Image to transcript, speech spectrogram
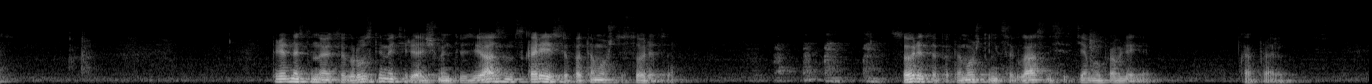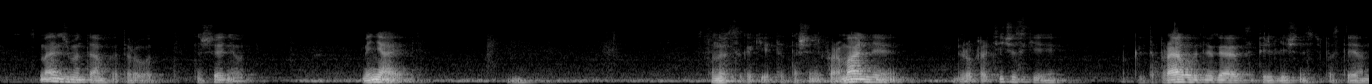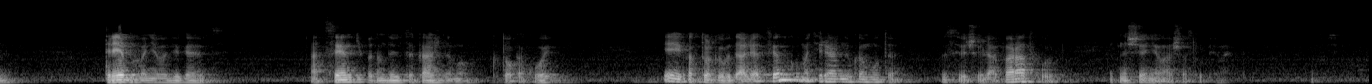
Преданные становятся грустными, теряющими энтузиазм, скорее всего, потому что ссорятся. Ссорятся, потому что не согласны с системой управления, как правило. С менеджментом, который вот отношения вот меняет. Становятся какие-то отношения формальные, бюрократические, какие-то правила выдвигаются перед личностью постоянно, требования выдвигаются, оценки потом даются каждому, кто какой. И как только вы дали оценку материальную кому-то, вы совершили аппаратку, отношения ваши ослабевают.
